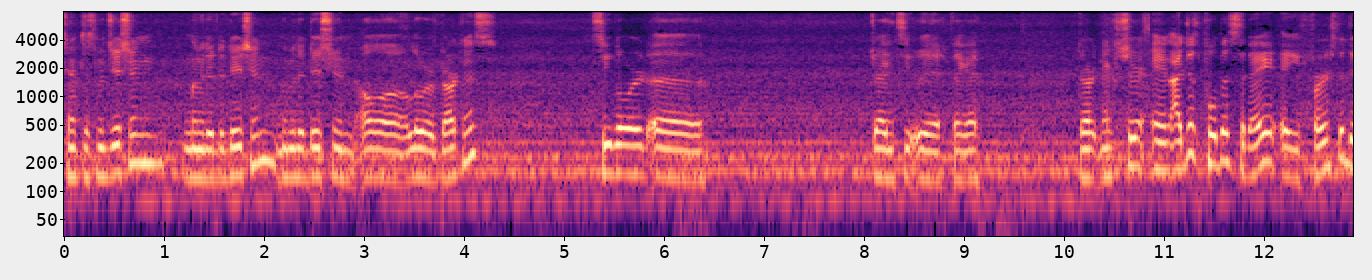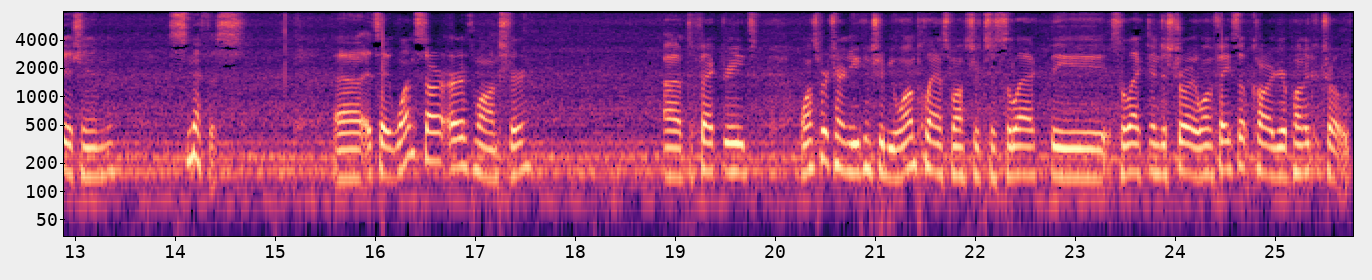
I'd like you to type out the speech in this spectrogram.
Tempest Magician, limited edition, limited edition uh, Lure of Darkness, Sea Lord, uh, Dragon Sea, yeah, that guy, Dark Nexture, and I just pulled this today, a first edition Snyffus. Uh, it's a one star Earth monster. Uh, its effect reads: Once per turn, you contribute one Plants monster to select the select and destroy one face-up card your opponent controls.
